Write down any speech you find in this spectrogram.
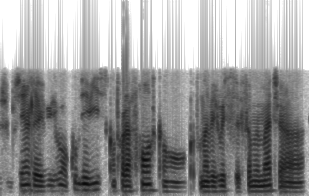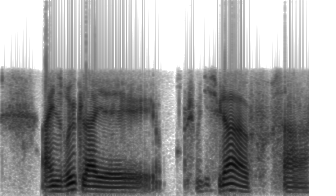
je me souviens, je l'avais vu jouer en Coupe Davis contre la France quand, quand on avait joué ce fameux match à, à Innsbruck. Là, et je me dis, celui-là, ça,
